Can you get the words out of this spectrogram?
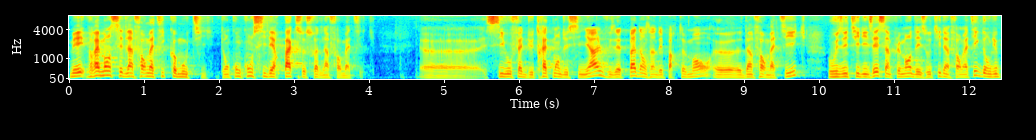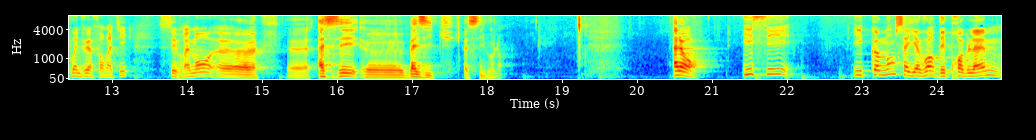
Mais vraiment, c'est de l'informatique comme outil. Donc, on ne considère pas que ce soit de l'informatique. Euh, si vous faites du traitement du signal, vous n'êtes pas dans un département d'informatique. Vous utilisez simplement des outils d'informatique. Donc, du point de vue informatique, c'est vraiment assez basique à ce niveau-là. Alors, ici, il commence à y avoir des problèmes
